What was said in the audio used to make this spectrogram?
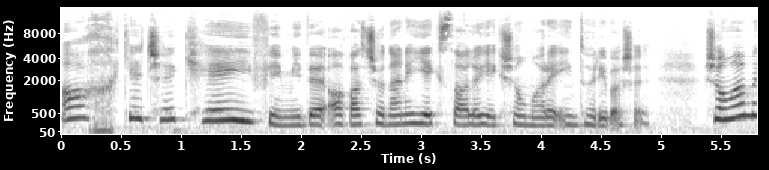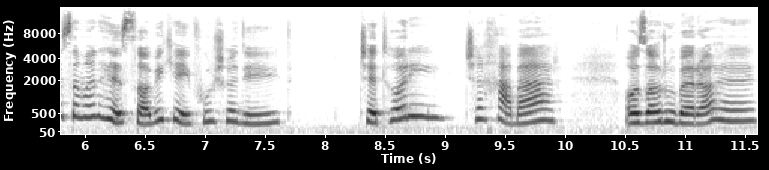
آخ که چه کیفی میده آغاز شدن یک سال و یک شماره اینطوری باشه شما هم مثل من حسابی کیفور شدید؟ چطوری؟ چه خبر؟ اوضاع رو به راهه؟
